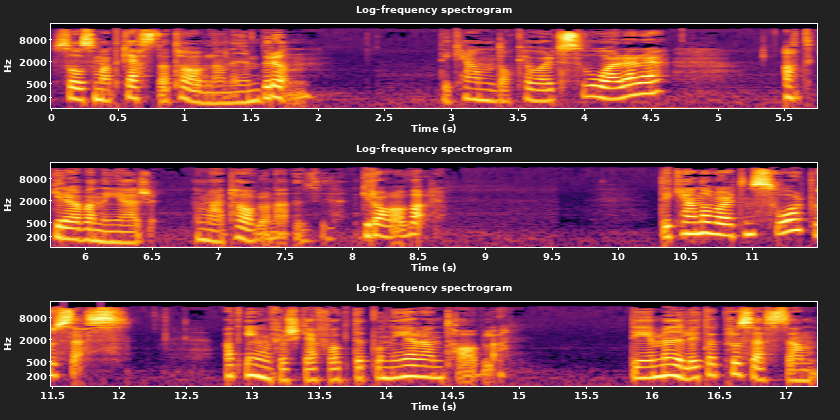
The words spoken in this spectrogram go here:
så som att kasta tavlan i en brunn. Det kan dock ha varit svårare att gräva ner de här tavlorna i gravar. Det kan ha varit en svår process att införskaffa och deponera en tavla. Det är möjligt att processen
